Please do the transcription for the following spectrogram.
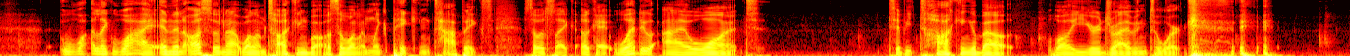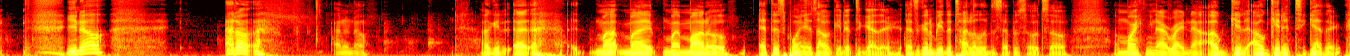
like why? And then also not while i'm talking but also while i'm like picking topics. So it's like okay what do i want to be talking about while you're driving to work? You know? I don't i don't know i'll get it uh, my my my motto at this point is i'll get it together that's going to be the title of this episode so i'm marking that right now i'll get i'll get it together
